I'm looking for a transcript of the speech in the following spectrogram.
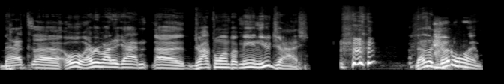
that's uh oh, everybody got uh dropped one but me and you, Josh. That's a good one.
